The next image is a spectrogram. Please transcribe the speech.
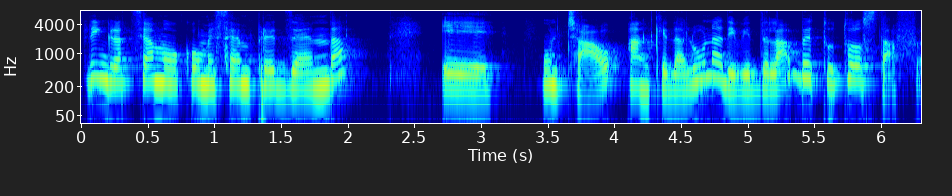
Ringraziamo come sempre Zenda e un ciao anche da Luna di VidLab e tutto lo staff.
